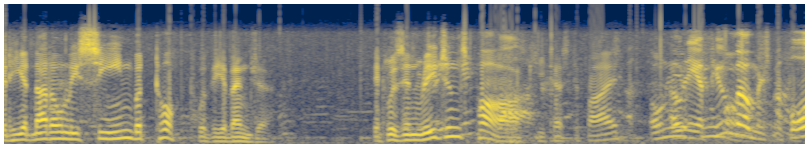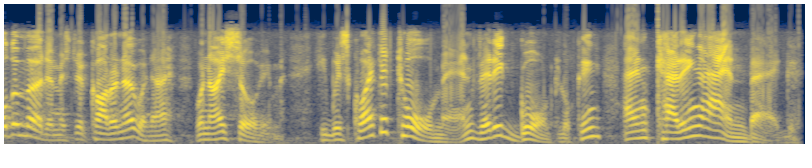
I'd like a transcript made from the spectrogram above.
that he had not only seen but talked with the Avenger. It was in Regent's Park, he testified. Only, Only a few moments before the murder, Mr. Coroner, when I when I saw him. He was quite a tall man, very gaunt looking, and carrying a handbag.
